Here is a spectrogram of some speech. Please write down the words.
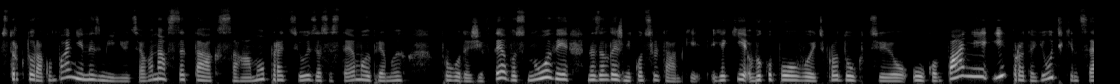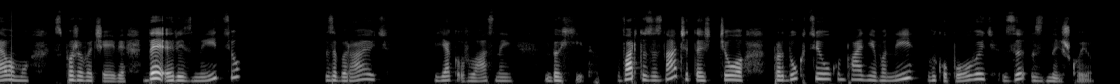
Структура компанії не змінюється, вона все так само працює за системою прямих продажів, де в основі незалежні консультантки, які викуповують продукцію у компанії і продають кінцевому споживачеві, де різницю забирають як власний дохід. Варто зазначити, що продукцію у компанії вони викуповують з знижкою.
